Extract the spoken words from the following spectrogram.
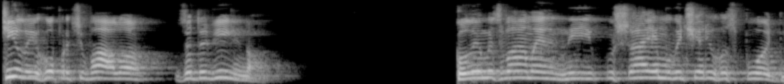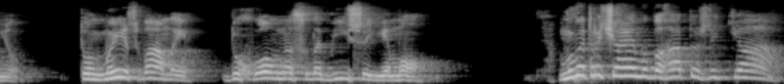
тіло його працювало задовільно. Коли ми з вами не вкушаємо вечерю Господню, то ми з вами духовно слабішаємо. Ми витрачаємо багато життя,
